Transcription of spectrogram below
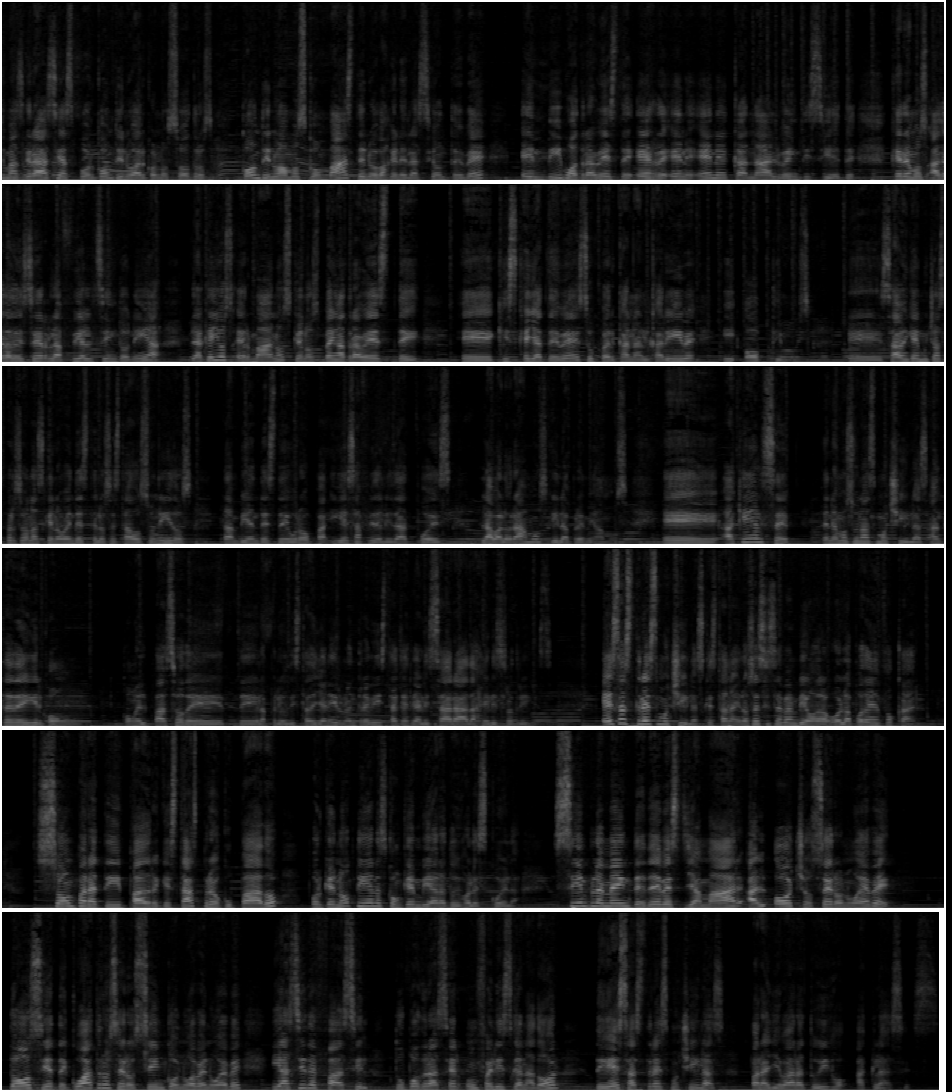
muchísimas gracias por continuar con nosotros. Continuamos con más de Nueva Generación TV en vivo a través de RNN Canal 27. Queremos agradecer la fiel sintonía de aquellos hermanos que nos ven a través de eh, Quisqueya TV, Super Canal Caribe y Optimus. Eh, saben que hay muchas personas que no ven desde los Estados Unidos, también desde Europa, y esa fidelidad pues la valoramos y la premiamos. Eh, aquí en el CEP tenemos unas mochilas, antes de ir con, el paso de, la periodista de Yanir, una entrevista que realizara Dajelis Rodríguez. Esas tres mochilas que están ahí, no sé si se ven bien o la, pueden enfocar, son para ti, padre, que estás preocupado porque no tienes con qué enviar a tu hijo a la escuela. Simplemente debes llamar al 809 274-0599 y así de fácil tú podrás ser un feliz ganador de esas tres mochilas para llevar a tu hijo a clases.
